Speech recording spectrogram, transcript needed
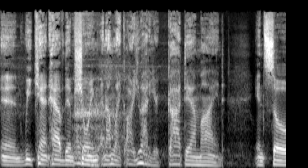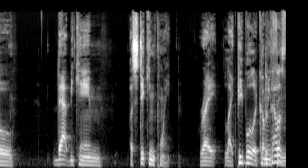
and we can't have them showing." And I'm like, "Are you out of your goddamn mind?" And so that became a sticking point, right? Like people are coming from. was-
